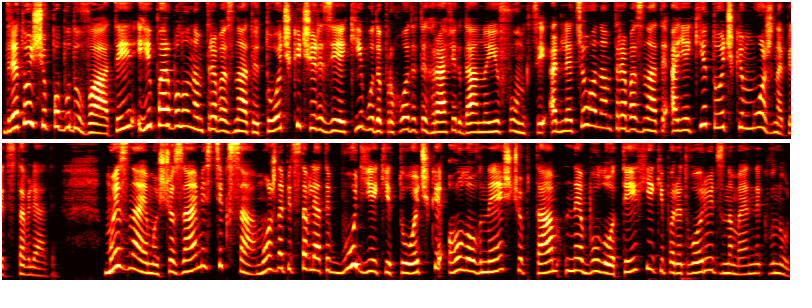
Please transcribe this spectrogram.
Для того, щоб побудувати гіперболу, нам треба знати точки, через які буде проходити графік даної функції. А для цього нам треба знати, а які точки можна підставляти. Ми знаємо, що замість ікса можна підставляти будь-які точки, головне, щоб там не було тих, які перетворюють знаменник в нуль.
